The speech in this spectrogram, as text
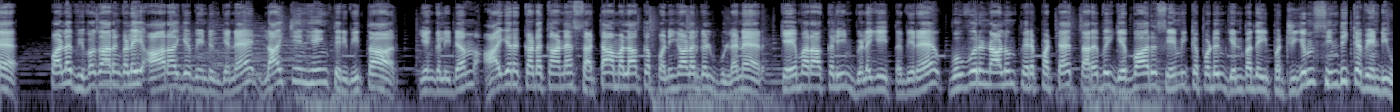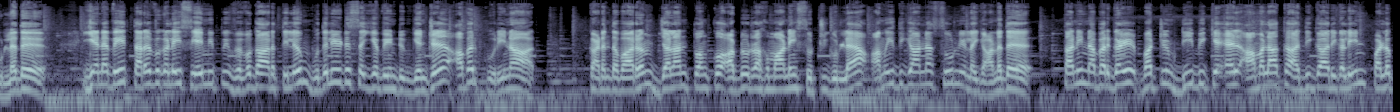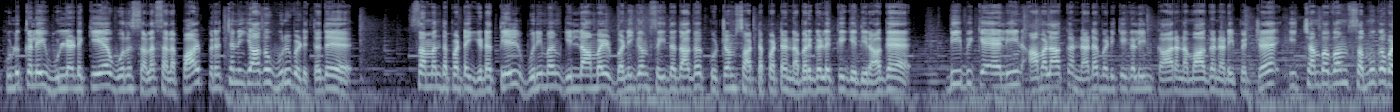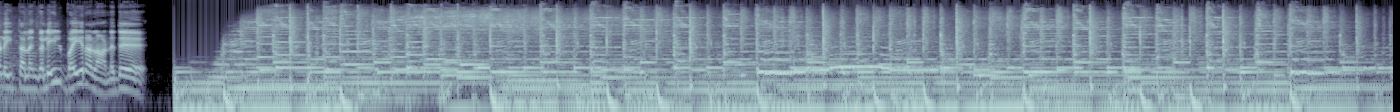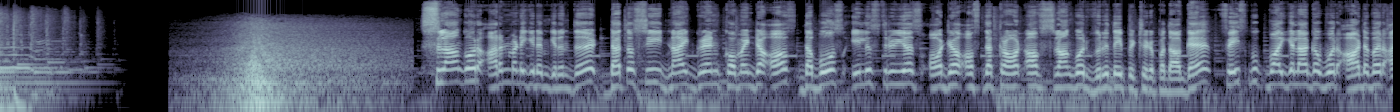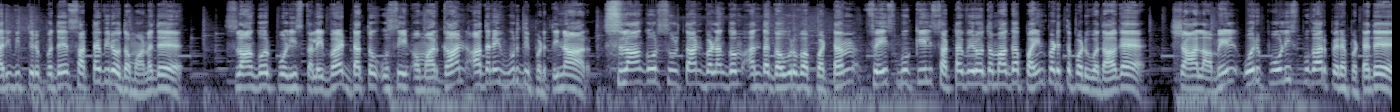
பல விவகாரங்களை ஆராய வேண்டும் என லாய்ச்சேன் ஹேங் தெரிவித்தார். எங்களிடம் ஆயிரக்கணக்கான சட்ட அமலாக்க பணியாளர்கள் உள்ளனர். கேமராக்களின் விலையை தவிர ஒவ்வொரு நாளும் பெறப்பட்ட தரவு எவ்வாறு சேமிக்கப்படும் என்பதை பற்றியும் சிந்திக்க வேண்டியுள்ளது. எனவே தரவுகளை சேமிப்பு விவகாரத்திலும் முதலீடு செய்ய வேண்டும் என்று அவர் கூறினார். கடந்த வாரம் ஜலான் தொங்கோ அப்துல் ரஹ்மானை சுற்றியுள்ள அமைதியான சூழ்நிலையானது. தனிநபர்கள் மற்றும் டிபிகேஎல் அமலாக்க அதிகாரிகளின் பல குழுக்களை உள்ளடக்கிய ஒரு சலசலப்பால் பிரச்சனையாக உருவெடுத்தது. சம்பந்தப்பட்ட இடத்தில் உரிமம் இல்லாமல் வணிகம் செய்ததாக குற்றம் சாட்டப்பட்ட நபர்களுக்கு எதிராக டிபிகேஎலின் அமலாக்க நடவடிக்கைகளின் காரணமாக நடைபெற்ற இச்சம்பவம் சமூக வலைதளங்களில் வைரலானது. ஸ்லாங்கோர் அரண்மனையிடம் இருந்து டத்தோசி knight grand commander of the Bose illustrious order of the crown of Selangor விருதை பெற்றிருப்பதாக பேஸ்புக் வாயிலாக ஒரு ஆடவர் அறிவித்திருப்பது சட்டவிரோதமானது ஸ்லாங்கோர் போலீஸ் தலைவர் டத்து உசேன் ஒமார் கான் அதனை உறுதிப்படுத்தினார் ஸ்லாங்கோர் சுல்தான் வழங்கும் அந்த கௌரவ பட்டம் பேஸ்புக்கில் சட்டவிரோதமாக பயன்படுத்தப்படுவதாக ஷாலாமில் ஒரு போலீஸ் புகார் பெறப்பட்டது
